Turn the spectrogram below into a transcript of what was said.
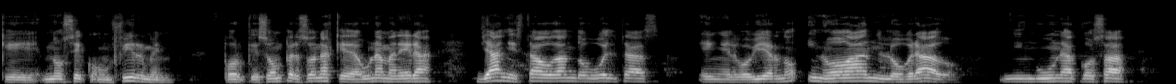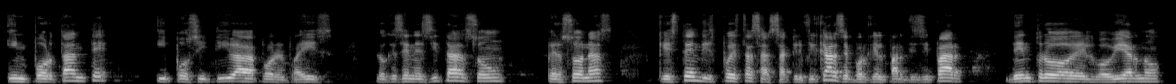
que no se confirmen, porque son personas que de alguna manera ya han estado dando vueltas en el gobierno y no han logrado ninguna cosa importante y positiva por el país. Lo que se necesita son personas que estén dispuestas a sacrificarse, porque el participar dentro del gobierno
